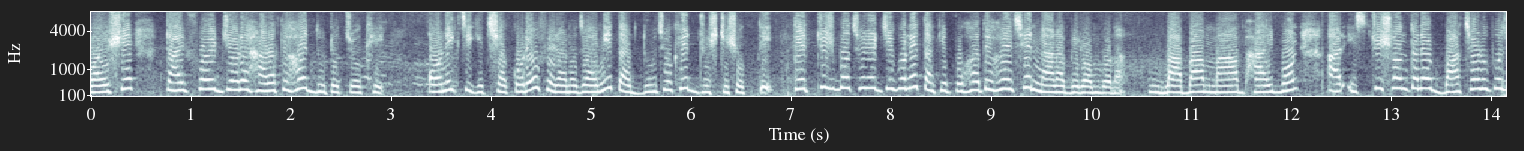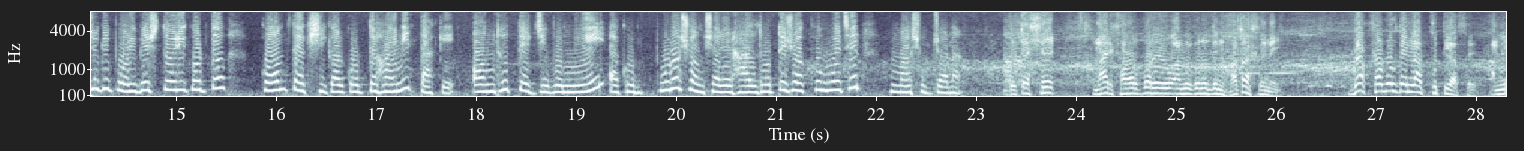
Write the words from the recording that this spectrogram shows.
বয়সে টাইফয়েড জ্বরে হারাতে হয় দুটো চোখে। অনেক চিকিৎসা করেও ফেরানো যায়নি তার দু চোখের দৃষ্টিশক্তি। তেত্রিশ বছরের জীবনে তাকে পোহাতে হয়েছে নানা বিড়ম্বনা। বাবা, মা ভাই বোন আর স্ত্রী সন্তানের বাঁচার উপযোগী পরিবেশ তৈরি করতেও কম ত্যাগ স্বীকার করতে হয়নি তাকে। অন্ধত্বের জীবন নিয়েই এখন পুরো সংসারের হাল ধরতে সক্ষম হয়েছেন মাসুদ রানা। দুটা সে মার খাওয়ার পরেও আমি কোনোদিন হতাশ হইনি। ব্যবসা বলতে লাভ ক্ষতি আছে। আমি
